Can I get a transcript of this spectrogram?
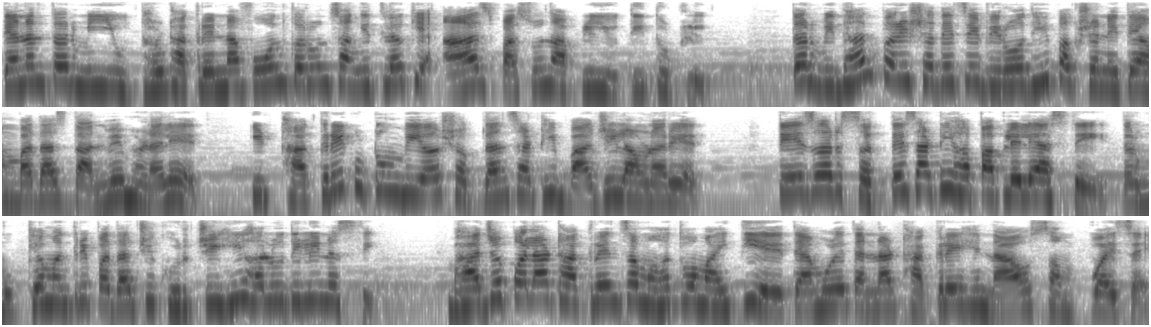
त्यानंतर मी उद्धव ठाकरेंना फोन करून सांगितलं की आजपासून आपली युती तुटली. तर विधान परिषदेचे विरोधी पक्षनेते अंबादास दानवे म्हणाले आहेत की ठाकरे कुटुंबीय शब्दांसाठी बाजी लावणारे आहेत. ते जर सत्तेसाठी हपापलेले असते तर मुख्यमंत्री पदाची खुर्चीही हलू दिली नसती. भाजपला ठाकरेंचं महत्त्व माहितीये त्यामुळे त्यांना ठाकरे हे नाव संपवायचंय.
